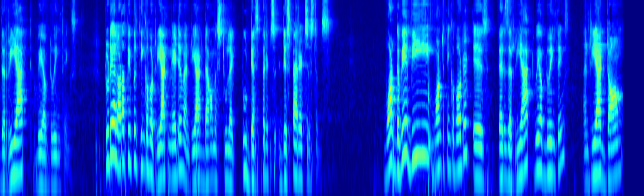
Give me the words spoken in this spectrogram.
the React way of doing things. Today, a lot of people think about React Native and React DOM as two like two disparate, disparate systems. What the way we want to think about it is there is a React way of doing things, and React DOM,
